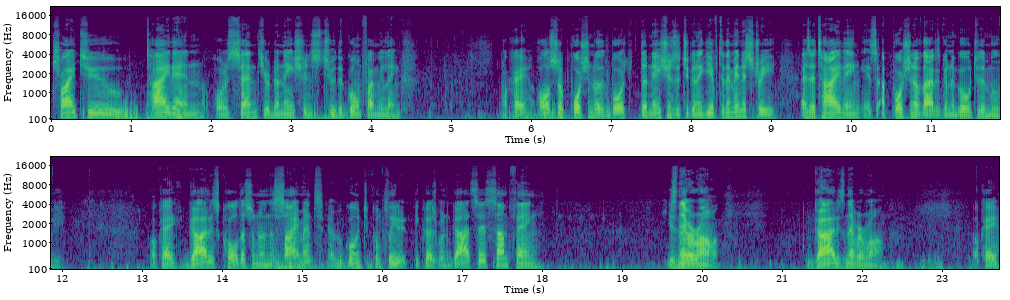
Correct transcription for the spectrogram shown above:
try to tie in or send your donations to the GoFundMe link. Okay? Also a portion of the donations that you're going to give to the ministry as a tithing is a portion of that is going to go to the movie okay? God has called us on an assignment and we're going to complete it because when god says something he's never wrong. God is never wrong. Okay?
